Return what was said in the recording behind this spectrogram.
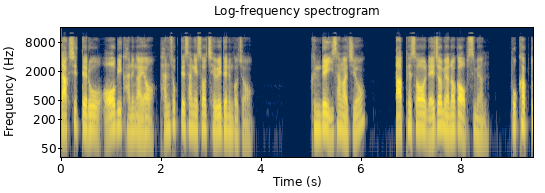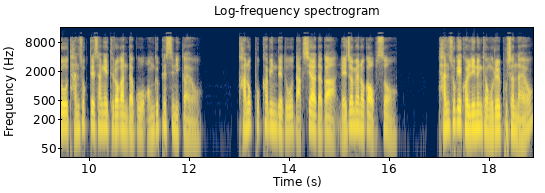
낚싯대로 어업이 가능하여 단속 대상에서 제외되는 거죠. 근데 이상하지요? 앞에서 레저 면허가 없으면 복합도 단속 대상에 들어간다고 언급했으니까요. 간혹 복합인데도 낚시하다가 레저 면허가 없어 단속에 걸리는 경우를 보셨나요?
